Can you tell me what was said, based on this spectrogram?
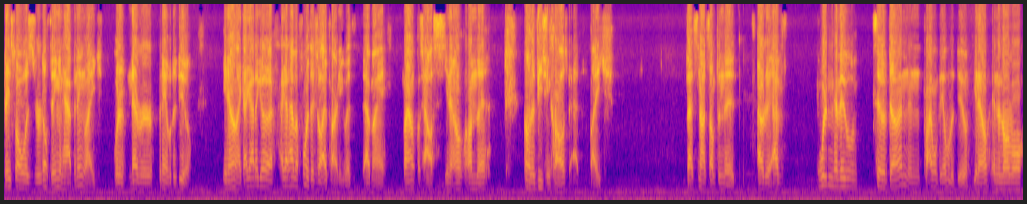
baseball was a real thing and happening, like would have never been able to do. You know, like I gotta go I gotta have a Fourth of July party with at my my uncle's house, you know, on the on the beach in Carlsbad. Like that's not something that I would have wouldn't have able to have done and probably won't be able to do, you know, in the normal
